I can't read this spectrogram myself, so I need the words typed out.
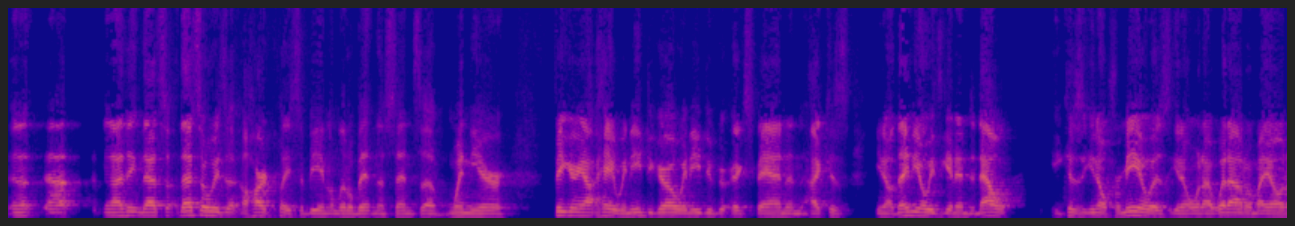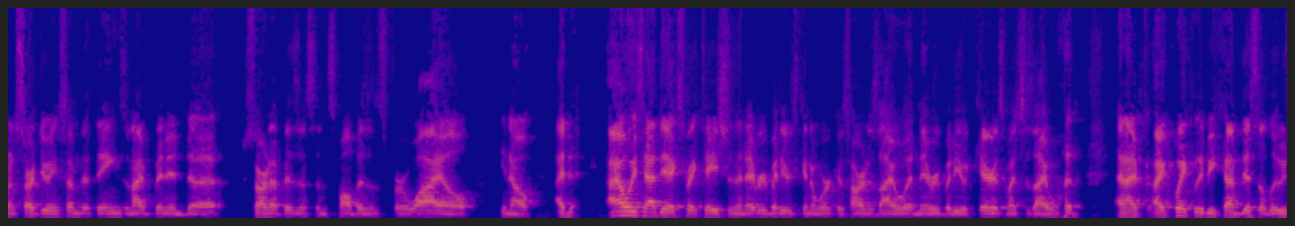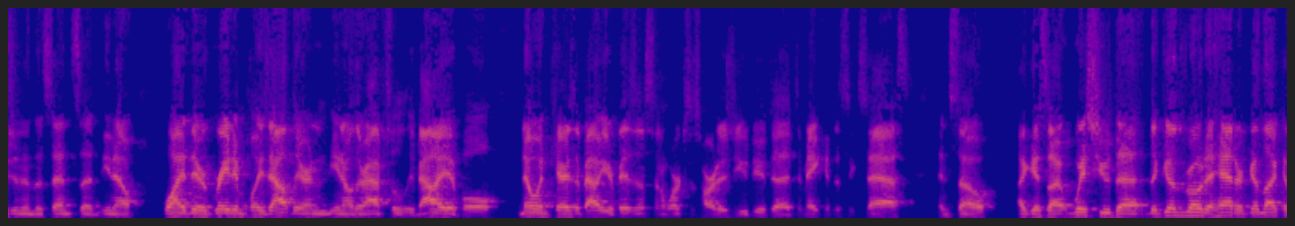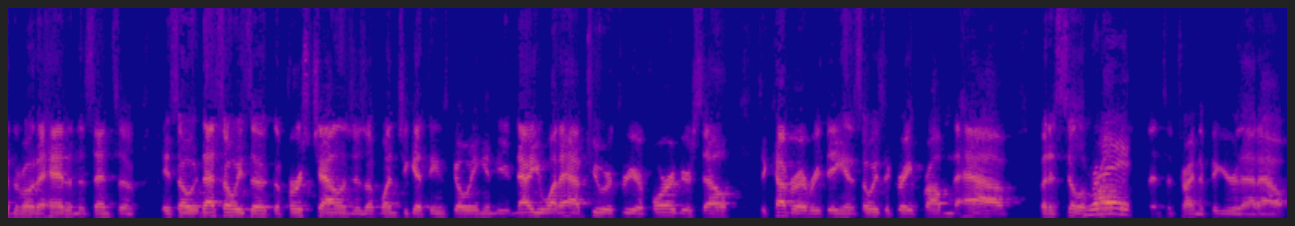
and, uh, and I think that's that's always a hard place to be in a little bit in the sense of when you're figuring out, hey, we need to grow, we need to expand, and I because you know then you always get into now because you know for me it was you know when I went out on my own and started doing some of the things, and I've been into startup business and small business for a while. You know, I I always had the expectation that everybody was going to work as hard as I would, and everybody would care as much as I would, and I I quickly become disillusioned in the sense that you know why they're great employees out there and you know they're absolutely valuable no one cares about your business and works as hard as you do to, to make it a success and so i guess i wish you the the good road ahead or good luck in the road ahead in the sense of it's so that's always a, the first challenge is that once you get things going and you now you want to have two or three or four of yourself to cover everything and it's always a great problem to have but it's still a problem right. to trying to figure that out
